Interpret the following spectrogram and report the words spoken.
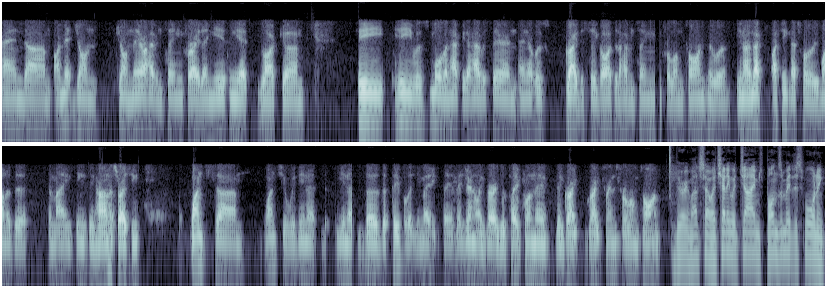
And um, I met John John there. I haven't seen him for 18 years, and yet like um, he he was more than happy to have us there, and, and it was great to see guys that I haven't seen for a long time who are you know that I think that's probably one of the the main things in harness racing. Once um, once you're within it, you know the the people that you meet, they're, they're, generally very good people and they're they're great great friends for a long time. Very much so. We're chatting with James Ponsonby this morning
